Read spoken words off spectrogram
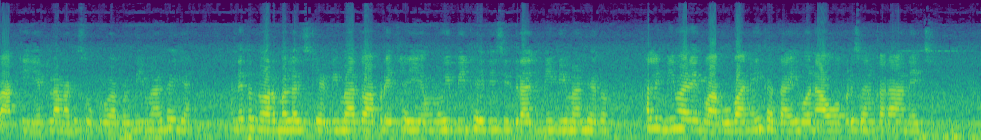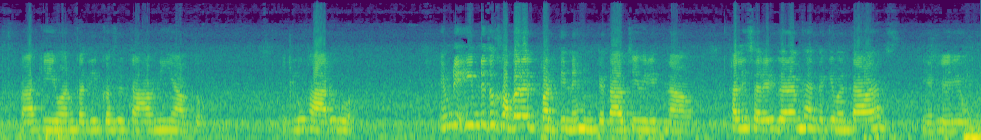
બાકી એટલા માટે છોકરો આપણે બીમાર થઈ જાય અને તો નોર્મલ જ છે, બીમાર તો આપણે થઈએ, હું બી થઈ હતી, સિદ્ધરાજ બી બીમાર થયો ખાલી બીમાર એક વાઘુબા નહીં થતા, ઈવન આવું ઓપરેશન કરાવવાને જ. બાકી ઈવન કદી કશું તાવ નહીં આવતો. એટલું સારું હોય. એમને એમને તો ખબર જ પડતી નહીં કે તાવ કેવી રીતના આવે. ખાલી શરીર ગરમ થાય તો કે મને તાવ એટલે એવું.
